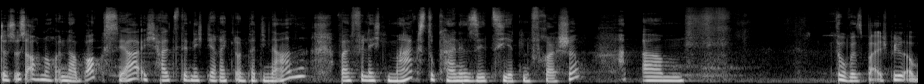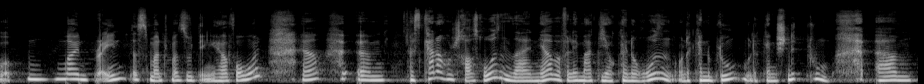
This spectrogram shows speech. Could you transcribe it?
Das ist auch noch in der Box, ja. Ich halte dir nicht direkt unter die Nase, weil vielleicht magst du keine sezierten Frösche. Ähm, doofes Beispiel, aber mein Brain, das manchmal so Dinge hervorholt. Ja, ähm, es kann auch ein Strauß Rosen sein, ja, aber vielleicht mag ich auch keine Rosen oder keine Blumen oder keine Schnittblumen. Ähm,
